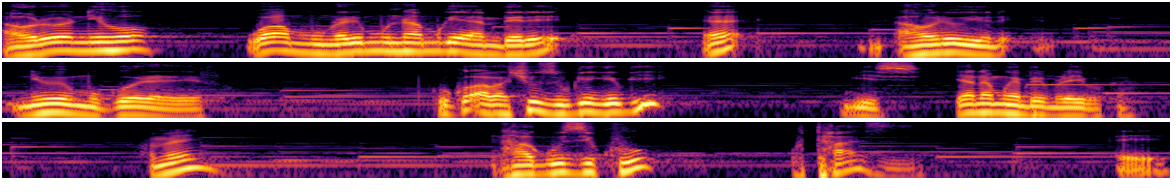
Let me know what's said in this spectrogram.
Aho rero ni ho wa muntu ari mu ntambwe ya mbere eh, aho ni we umugore rero. Kuko aba acyuza ubwenge bw'i- bw'isi. Ya namwe ya mbere murayibuka. Amen. Ntabwo uzi ko utazi. Eh,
